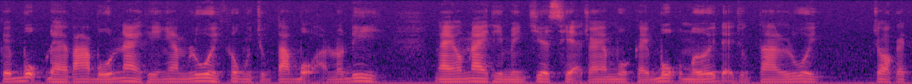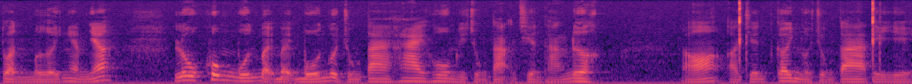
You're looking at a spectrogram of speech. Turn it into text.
cái bộ đề 34 này thì anh em lui, không thì chúng ta bỏ nó đi. Ngày hôm nay thì mình chia sẻ cho em một cái bộ mới để chúng ta lui cho cái tuần mới anh em nhé. Lô khung 4774 của chúng ta, hai hôm thì chúng ta cũng chiến thắng được. Đó, ở trên kênh của chúng ta thì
